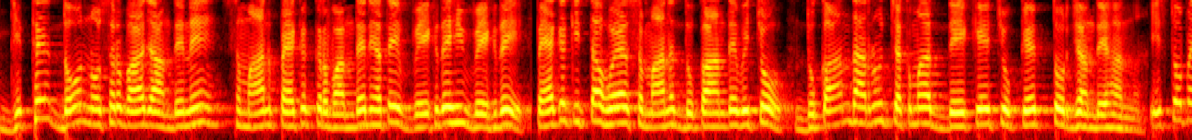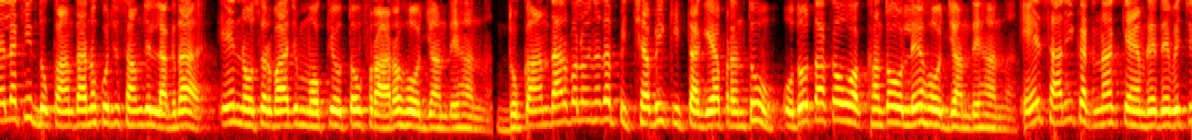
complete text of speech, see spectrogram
ਜਿੱਥੇ ਦੋ ਨੌਸਰਬਾਜ਼ ਆਉਂਦੇ ਨੇ, ਸਮਾਨ ਪੈਕ ਕਰਵਾਉਂਦੇ ਨੇ ਅਤੇ ਵੇਖਦੇ ਹੀ ਵੇਖਦੇ ਪੈਕ ਕੀਤਾ ਹੋਇਆ ਸਮਾਨ ਦੁਕਾਨ ਦੇ ਵਿੱਚੋਂ ਦੁਕਾਨਦਾਰ ਨੂੰ ਚਕਮਾ ਦੇ ਕੇ ਚੁੱਕ ਕੇ ਤੁਰ ਜਾਂਦੇ ਹਨ। ਇਸ ਤੋਂ ਪਹਿਲਾਂ ਕਿ ਦੁਕਾਨਦਾਰ ਨੂੰ ਕੁਝ ਸਮਝ ਲੱਗਦਾ, ਇਹ ਨੌਸਰਬਾਜ਼ ਮੌਕੇ ਉੱਤੋਂ ਫਰਾਰ ਹੋ ਜਾਂਦੇ ਹਨ। ਦੁਕਾਨਦਾਰ ਵੱਲੋਂ ਇਹਨਾਂ ਦਾ ਪਿੱਛਾ ਵੀ ਕੀਤਾ ਗਿਆ, ਪਰੰਤੂ ਉਦੋਂ ਤੱਕ ਉਹ ਅੱਖਾਂ ਤੋਂ ਓਲੇ ਹੋ ਜਾਂਦੇ ਹਨ। ਇਹ ਸਾਰੀ ਘਟਨਾ ਕੈਮਰੇ ਦੇ ਵਿੱਚ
